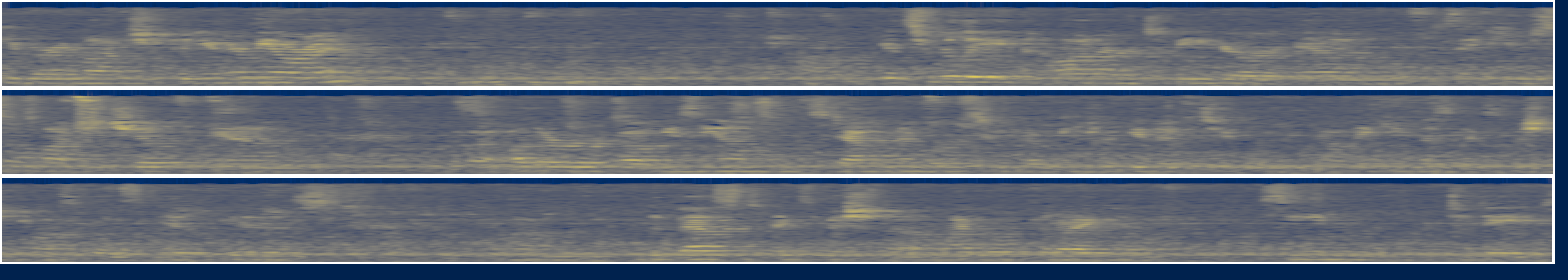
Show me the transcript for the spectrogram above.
Thank you very much. Can you hear me all right? It's really an honor to be here, and thank you so much, Chip, and uh, other uh, museums and staff members who have contributed to uh, making this exhibition possible. It is um, the best exhibition of my work that I have seen to date,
